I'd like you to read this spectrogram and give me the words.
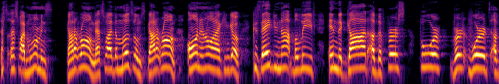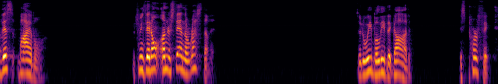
That's, that's why Mormons got it wrong. That's why the Muslims got it wrong. On and on I can go. Because they do not believe in the God of the first four ver- words of this Bible. Which means they don't understand the rest of it. So, do we believe that God is perfect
